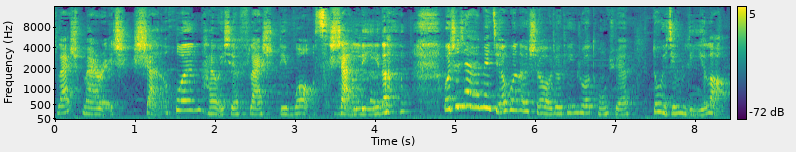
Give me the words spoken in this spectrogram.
flash marriage 闪婚，还有一些 flash divorce 闪离的。我之前还没结婚的时候，就听说同学都已经离了。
